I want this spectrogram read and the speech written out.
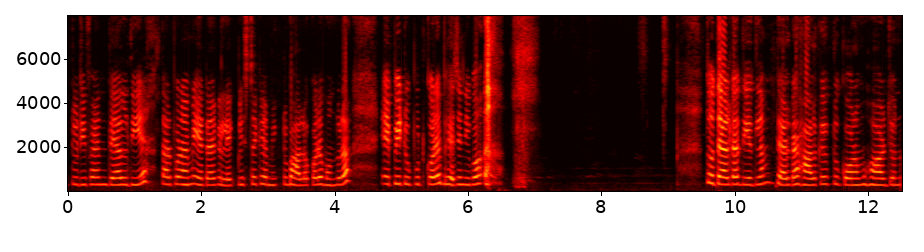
একটু রিফাইন তেল দিয়ে তারপর আমি এটাকে লেগ পিসটাকে আমি একটু ভালো করে বন্ধুরা এপিট উপুট করে ভেজে নিব। তো তেলটা দিয়ে দিলাম। তেলটা হালকা একটু গরম হওয়ার জন্য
